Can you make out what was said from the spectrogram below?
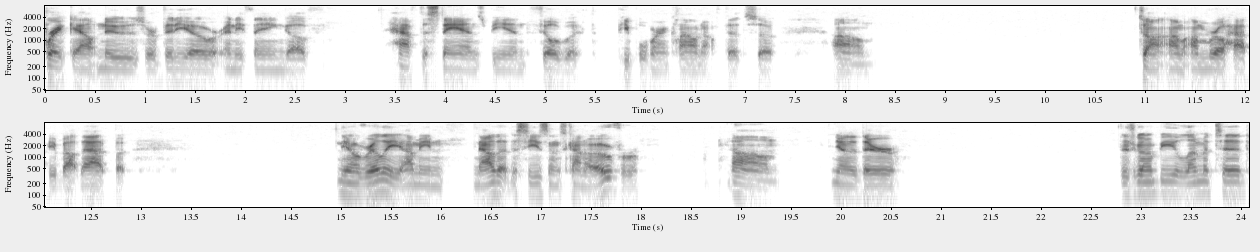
breakout news or video or anything of half the stands being filled with people wearing clown outfits. So, um, so I'm I'm real happy about that. But you know, really, I mean, now that the season's kind of over, um, you know, there there's going to be limited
